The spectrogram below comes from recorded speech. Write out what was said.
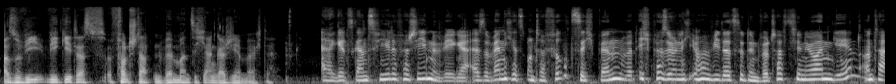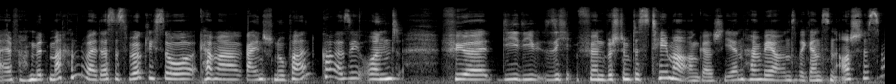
Also wie, wie geht das vonstatten, wenn man sich engagieren möchte? Da gibt es ganz viele verschiedene Wege. Also wenn ich jetzt unter 40 bin, würde ich persönlich immer wieder zu den Wirtschaftsjunioren gehen und da einfach mitmachen, weil das ist wirklich so, kann man reinschnuppern quasi. Und für die, die sich für ein bestimmtes Thema engagieren, haben wir ja unsere ganzen Ausschüsse.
